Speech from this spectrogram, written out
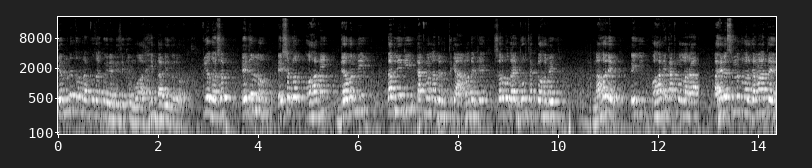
কেমনে তোমরা পূজা কইরা নিজেকে মুয়াহিদ দাবি করো? প্রিয় দর্শক এই জন্য এই সকল ওহাবি, দেওবন্দি, তাবলিগি, কাঠমাল্লাদের থেকে আমাদেরকে সর্বদাই দূর থাকতে হবে। না হলে এই ওহাবি, কাঠমোল্লারা আহলে সুন্নাত ওয়াল জামাতের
